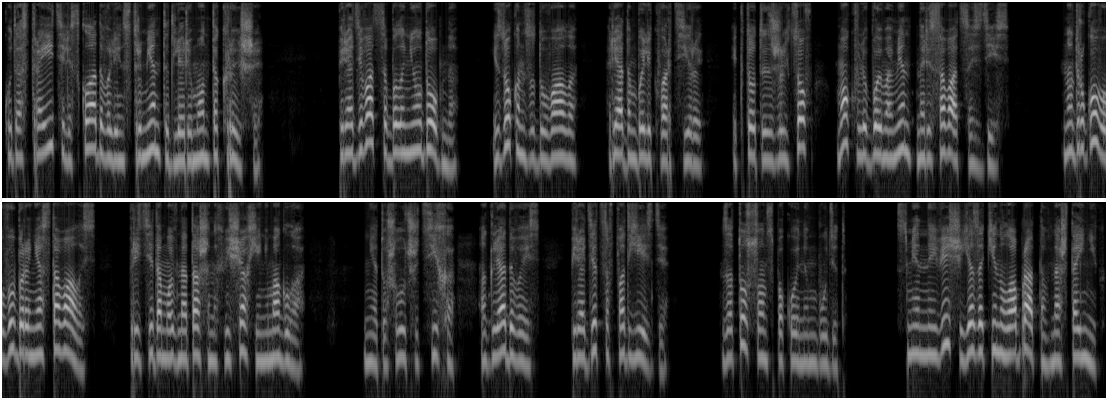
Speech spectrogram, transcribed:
куда строители складывали инструменты для ремонта крыши. Переодеваться было неудобно. Из окон задувало, рядом были квартиры, и кто-то из жильцов мог в любой момент нарисоваться здесь. Но другого выбора не оставалось. Прийти домой в Наташиных вещах я не могла. Нет уж, лучше тихо, оглядываясь, переодеться в подъезде. Зато сон спокойным будет. Сменные вещи я закинула обратно в наш тайник,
